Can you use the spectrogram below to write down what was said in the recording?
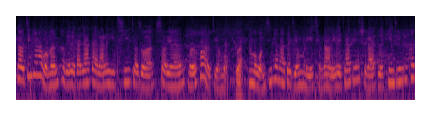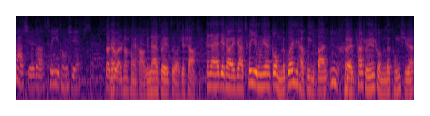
那今天呢，我们特别为大家带来了一期叫做《校园文化》的节目。对，那么我们今天呢，在节目里请到了一位嘉宾，是来自天津医科大学的崔毅同学。大家晚上好哎，。好，跟大家做一自我介绍，跟大家介绍一下，崔毅同学跟我们的关系还不一般。嗯对他首先是我们的同学、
